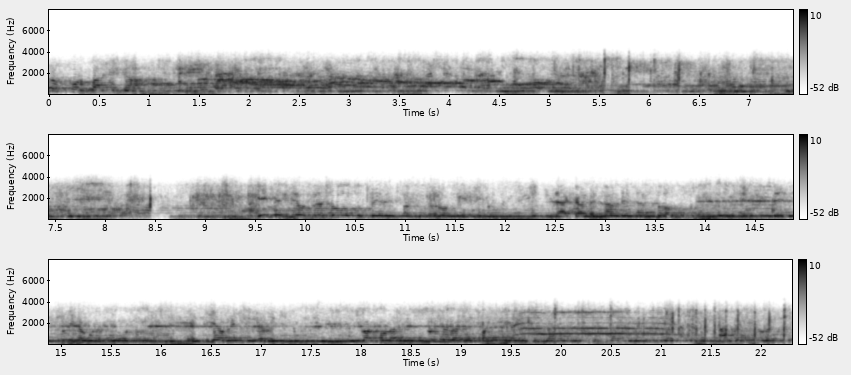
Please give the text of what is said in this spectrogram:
Por pareja. Bienvenidos a todos ustedes a su Salón México, la Catedral del Danzón. Desde su inauguración, el día 20 de abril, y bajo la dirección de la Compañía Mexicana de Espectáculos, ha tenido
